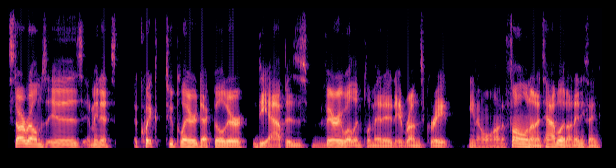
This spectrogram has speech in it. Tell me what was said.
Star Realms is, I mean, it's a quick two player deck builder. The app is very well implemented. It runs great you know, on a phone, on a tablet, on anything.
